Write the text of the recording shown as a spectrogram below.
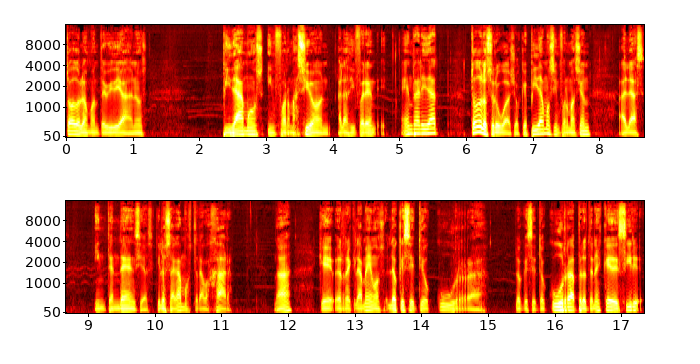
todos los montevideanos, pidamos información a las diferentes, en realidad todos los uruguayos, que pidamos información a las intendencias, que los hagamos trabajar, que reclamemos lo que se te ocurra, lo que se te ocurra, pero tenés que decir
